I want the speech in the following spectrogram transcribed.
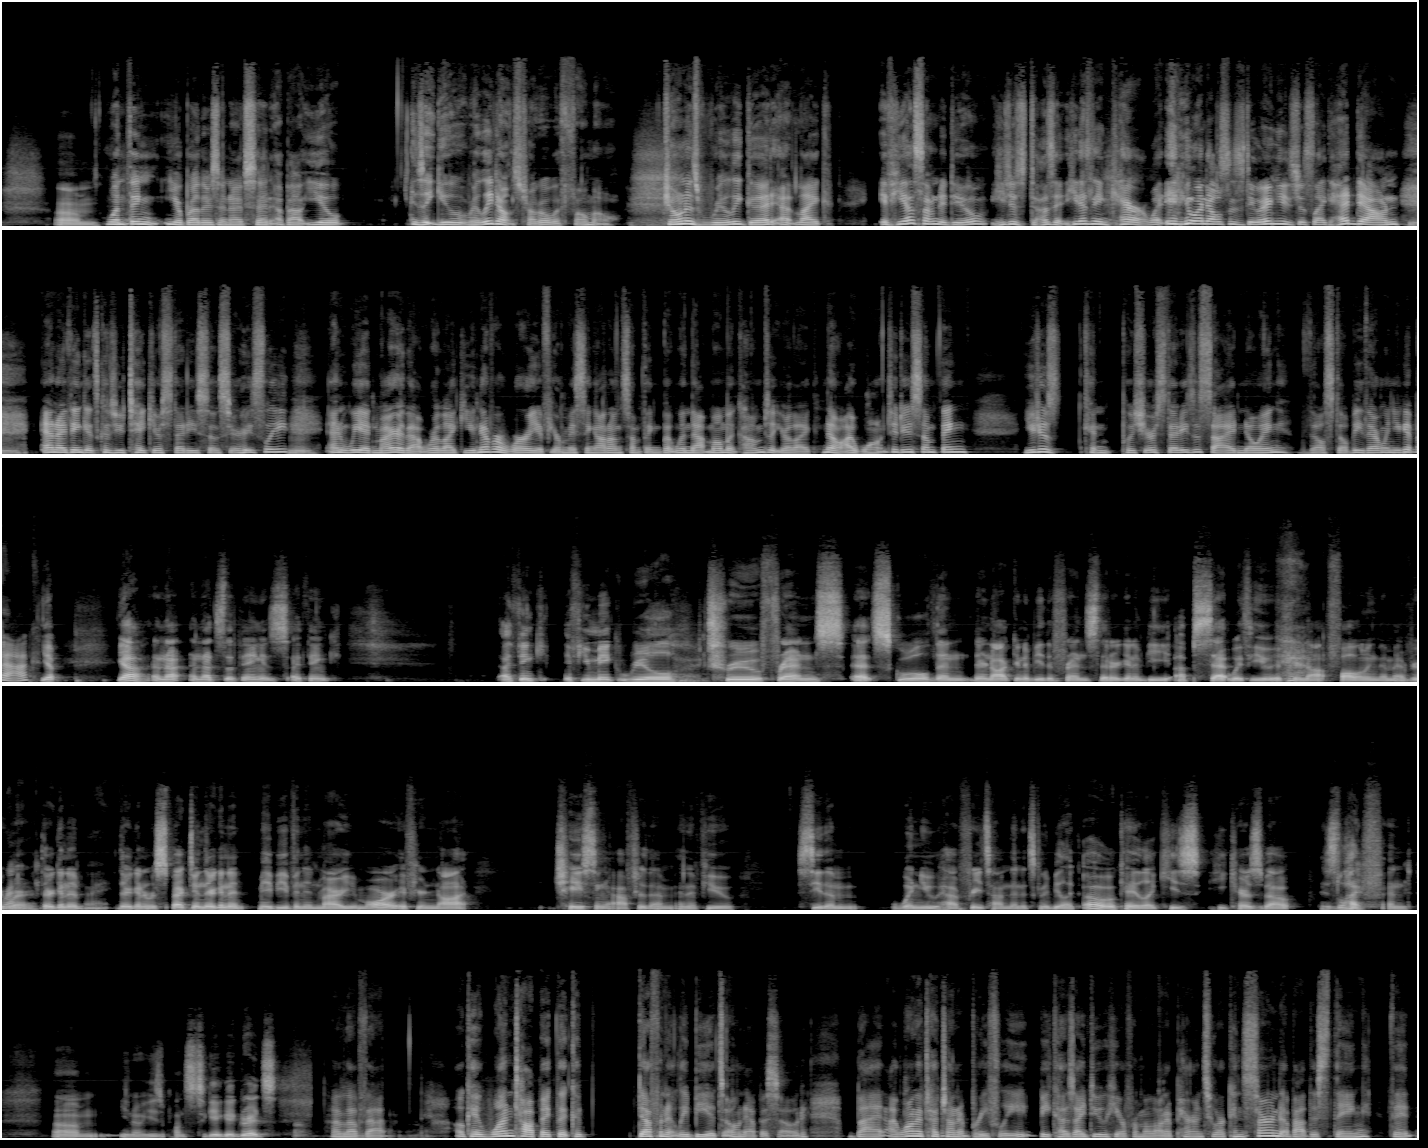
Um one thing your brothers and i've said about you is that you really don't struggle with fomo jonah's really good at like if he has something to do he just does it he doesn't even care what anyone else is doing he's just like head down mm, And I think it's because you take your studies so seriously. mm, And we admire that. We're like, you never worry if you're missing out on something. But when that moment comes that you're like, no, I want to do something, you just can push your studies aside, knowing they'll still be there when you get back. Yep. Yeah, and that and that's the thing is I think I think if you make real true friends at school, then they're not going to be the friends that are going to be upset with you if you're not following them everywhere. They're going to they're going to respect you and they're going to maybe even admire you more if you're not chasing after them. And if you see them when you have free time then it's going to be like oh okay like he's he cares about his life and um you know he wants to get good grades. I love that. Okay, one topic that could definitely be its own episode, but I want to touch on it briefly because I do hear from a lot of parents who are concerned about this thing that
